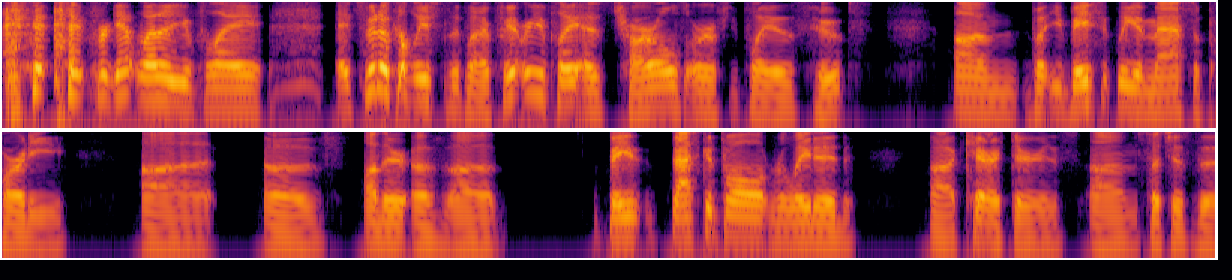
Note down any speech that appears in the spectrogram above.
I forget whether you play. It's been a couple years since I played. I forget where you play as Charles or if you play as Hoops. Um, but you basically amass a party, uh, of other of uh, ba- basketball related uh, characters, um, such as the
